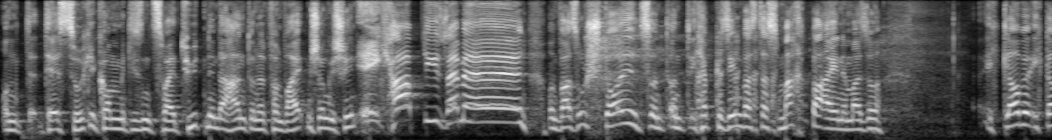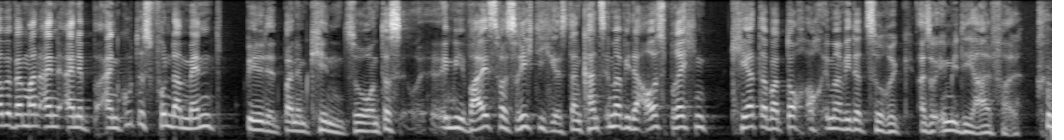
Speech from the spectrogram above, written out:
Und der ist zurückgekommen mit diesen zwei Tüten in der Hand und hat von Weitem schon geschrien, ich hab die Semmeln! Und war so stolz. Und, und ich habe gesehen, was das macht bei einem. Also ich glaube, ich glaube, wenn man ein, eine, ein gutes Fundament bildet bei einem Kind so und das irgendwie weiß, was richtig ist, dann kann es immer wieder ausbrechen, kehrt aber doch auch immer wieder zurück. Also im Idealfall.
